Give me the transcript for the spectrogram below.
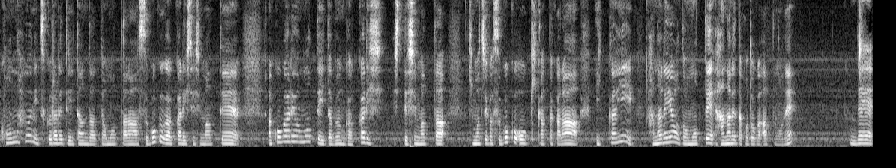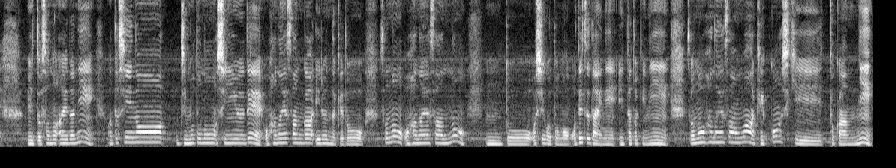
こんな風に作られていたんだって思ったらすごくがっかりしてしまって憧れを持っていた分がっかりしてしまった気持ちがすごく大きかったから一回離れようと思って離れたことがあったのね。で、えーと、その間に私の地元の親友でお花屋さんがいるんだけどそのお花屋さんのうんとお仕事のお手伝いに行った時にそのお花屋さんは結婚式とかに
